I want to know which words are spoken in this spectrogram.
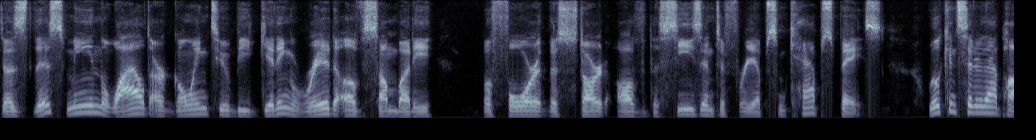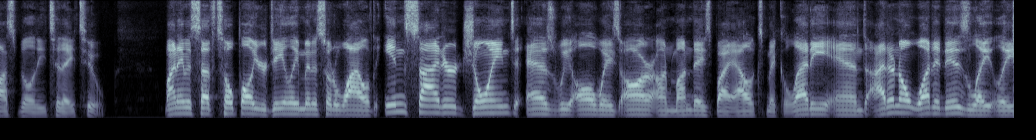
does this mean the Wild are going to be getting rid of somebody before the start of the season to free up some cap space? We'll consider that possibility today, too. My name is Seth Toupal, your daily Minnesota Wild insider, joined as we always are on Mondays by Alex Micheletti. And I don't know what it is lately.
